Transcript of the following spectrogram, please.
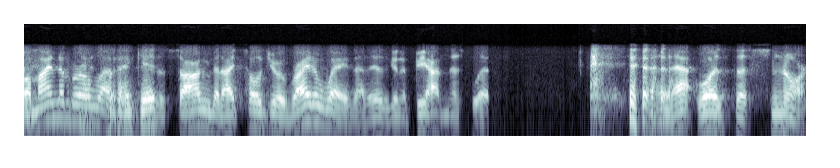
Well, my number That's eleven is a song that I told you right away that is going to be on this list, and that was the Snorks.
